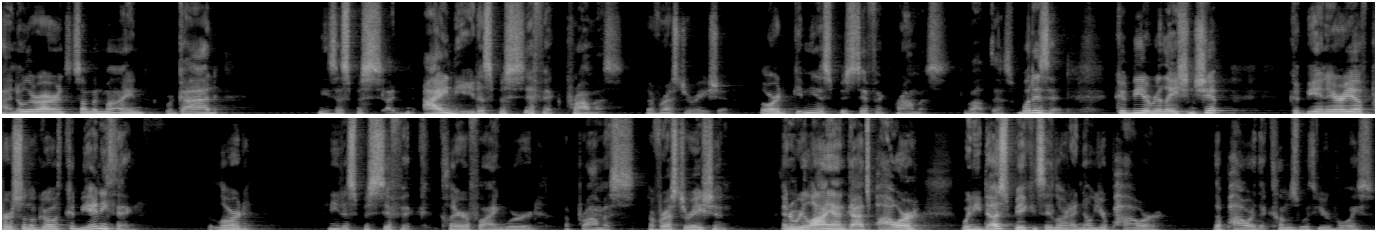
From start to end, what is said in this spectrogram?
I know there are some in mine, where God needs a specific, I need a specific promise of restoration. Lord, give me a specific promise about this. What is it? Could be a relationship, could be an area of personal growth, could be anything. But Lord, I need a specific, clarifying word, a promise of restoration. And rely on God's power when He does speak and say, Lord, I know your power, the power that comes with your voice,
